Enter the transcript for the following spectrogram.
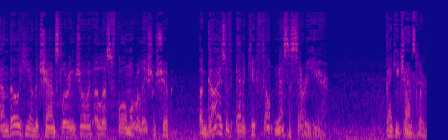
and though he and the Chancellor enjoyed a less formal relationship, a guise of etiquette felt necessary here. Thank you, Chancellor,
